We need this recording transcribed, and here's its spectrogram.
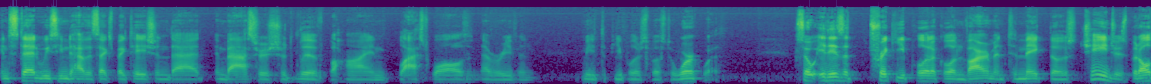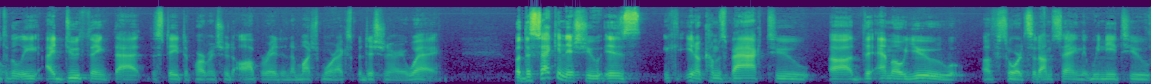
instead, we seem to have this expectation that ambassadors should live behind blast walls and never even meet the people they're supposed to work with. So it is a tricky political environment to make those changes, but ultimately, I do think that the State Department should operate in a much more expeditionary way. But the second issue is, you know, comes back to uh, the MOU of sorts that I'm saying that we need to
